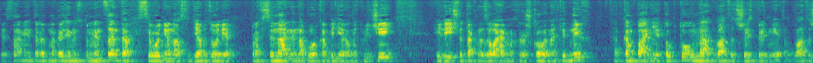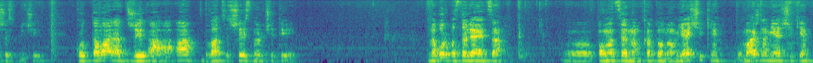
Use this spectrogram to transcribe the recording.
с вами интернет-магазин Инструмент Центр. Сегодня у нас в обзоре профессиональный набор комбинированных ключей, или еще так называемых рожково-накидных, от компании Top Tool на 26 предметов, 26 ключей. Код товара GAAA 2604. Набор поставляется э, в полноценном картоновом ящике, бумажном ящике.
